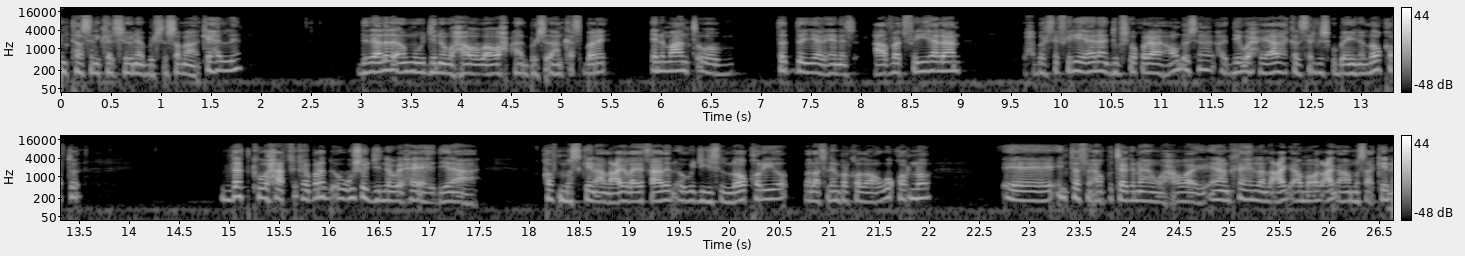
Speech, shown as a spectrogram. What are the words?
Intaasna kalsoonaa bulshada soomaaliya ka helnay. Dadaalada aan muujina waxaa waa wax aan bulshada aan kasbanay in maanta oo dad danyar inay caafimaad fariya helaan waxbarasho fariya helaan dugsiga quraan aan u dhasha haddii waxyaalaha kale service ku baahina loo qabto. Dadka waxaa khibradda ugu soo jirna waxay ahayd inaa qof maskiin aan lacag laga qaadan oo wejigiisa loo qoriyo balaas limbarkooda aan ugu qorno. Intaas waxaan ku taagnahan waxaa waaye inaan ka helna lacag ama lacag ama masaakiin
